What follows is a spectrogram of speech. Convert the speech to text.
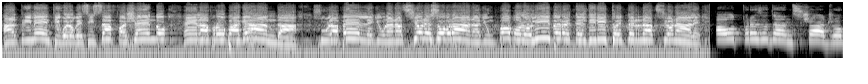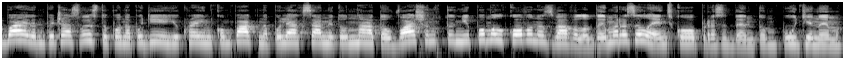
Altrimenti quello che si sta facendo è la propaganda sulla pelle di una nazione sovrana, di un popolo libero e del diritto internazionale. А от президент США Джо Байден під час виступу на події Ukraine Compact на полях саміту НАТО в Вашингтоні помилково назвав Володимира Зеленського президентом Путіним.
